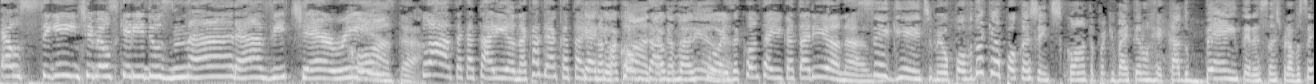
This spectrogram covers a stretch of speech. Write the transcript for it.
É o seguinte, meus queridos Maravicheries. Conta. Conta, Catarina. Cadê a Catarina Quer que pra contar alguma Catarina? coisa? Conta aí, Catarina. Seguinte, meu povo, daqui a pouco a gente conta, porque vai ter um recado bem interessante pra você.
